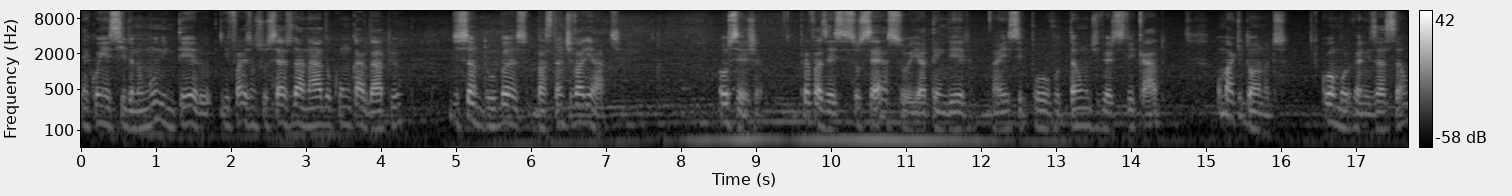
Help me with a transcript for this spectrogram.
é conhecida no mundo inteiro e faz um sucesso danado com um cardápio de sandubas bastante variados. Ou seja, para fazer esse sucesso e atender a esse povo tão diversificado, o McDonald's, como organização,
